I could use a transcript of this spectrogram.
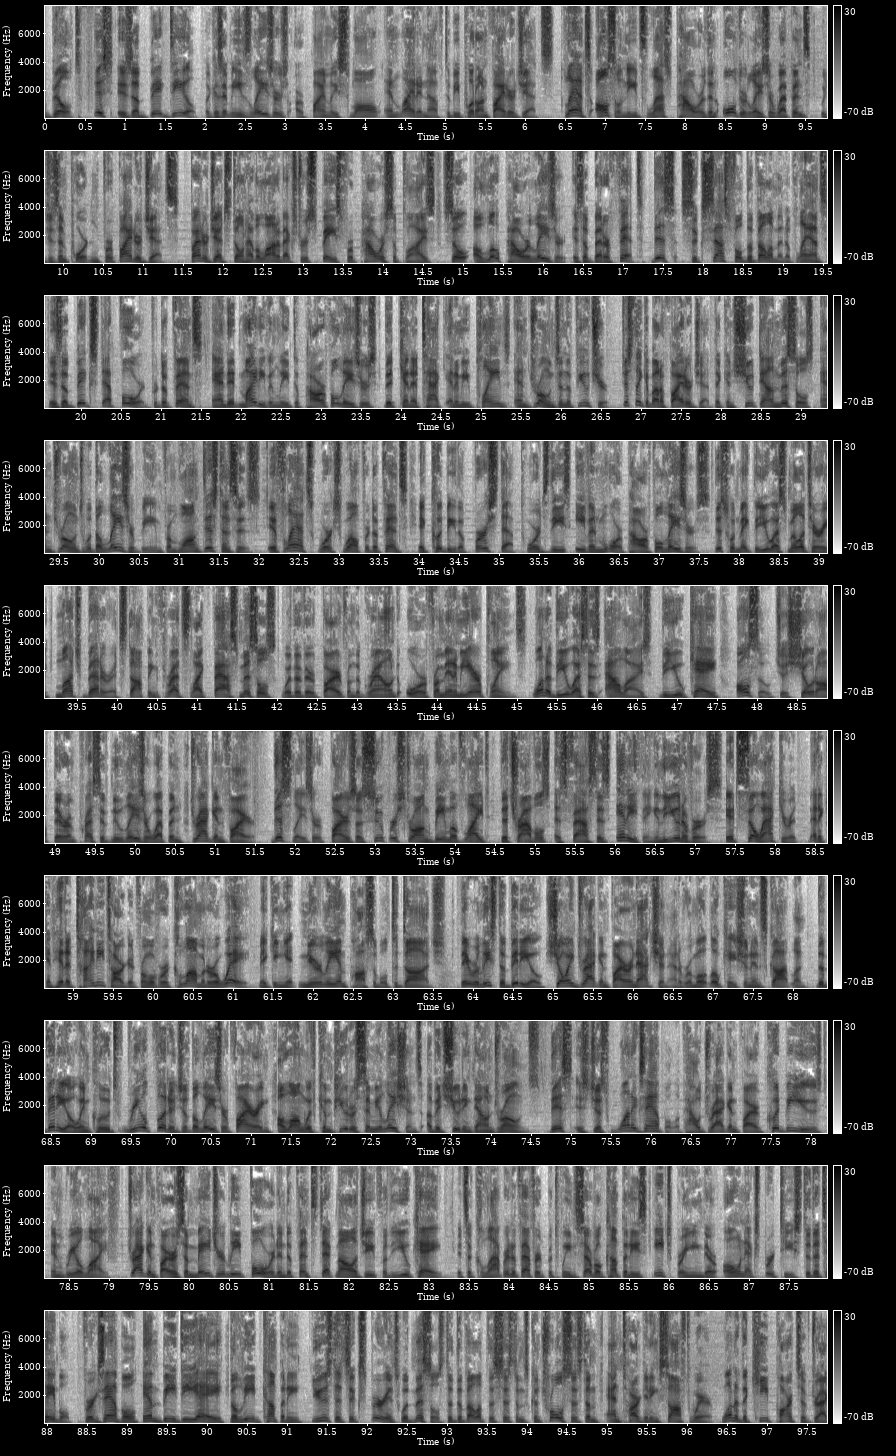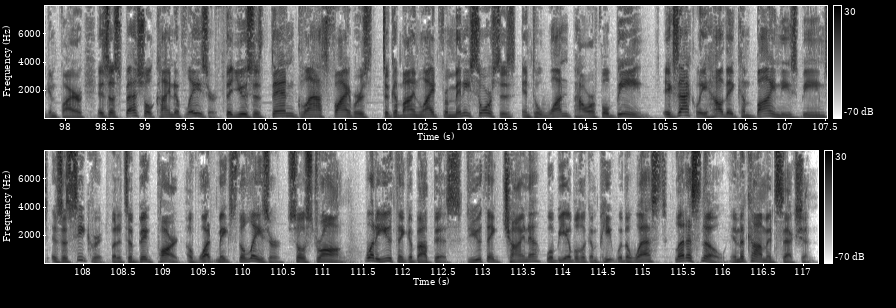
built. This is a big deal because it means lasers are finally small and light enough to be put on fighter jets. Lance also needs less power than older laser weapons, which is important for fighter jets. Fighter jets don't have a lot of extra space for power supplies, so a low power laser is a better fit. This successful development of Lance is a big step forward for defense, and it might even lead to powerful lasers that can attack enemy planes and drones in the future. Just think about a fighter jet that can shoot down missiles and drones with a laser beam from long distances. If Lance works well for defense, it could be the first step towards these even more powerful lasers. This would make the U.S. military much better at stopping threats like fast missiles, whether they're fired from the ground or from enemy airplanes. One of the U.S.'s allies, the UK, also just showed off their impressive new laser weapon, Dragonfire. This laser fires a super strong beam of light that travels as fast as anything in the universe. It's so accurate that it can hit a tiny target from over a kilometer away, making it nearly impossible to dodge. They released a video showing Dragonfire in action at a remote location in Scotland. The video includes real footage of the laser firing along with computer simulations of it shooting down drones. This is just one example of how Dragonfire could be used in real life. Dragonfire is a major leap forward in defense technology for the UK. It's a collaborative effort between several companies, each bringing their own expertise to the table. For example, MBDA, the lead company, used its experience with missiles to develop the system's control system and targeting software. One of the key parts of Dragonfire is a special kind of laser that uses thin glass fibers to combine light from many sources into one powerful beam. Exactly how they combine these beams is a secret, but it's a big part of what makes the laser so strong. What do you think about this? Do you China will be able to compete with the West? Let us know in the comments section.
